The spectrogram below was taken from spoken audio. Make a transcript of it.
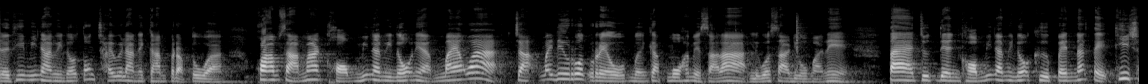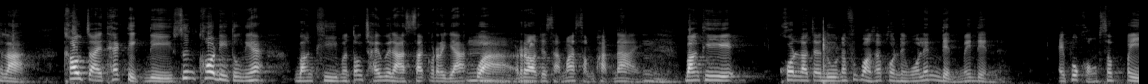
เลยที่มินามิโนะต้องใช้เวลาในการปรับตัว ความสามารถของมินามิโนะเนี่ยแม้ว่าจะไม่ได้รวดเร็วเหมือนกับโมฮัมเหม็ดซาร่าห์หรือว่าซาดิโอมาเน่แต่จุดเด่นของมินามิโนะคือเป็นนักเตะที่ฉลาดเข้าใจแท็กติกดี ซึ่งข้อดีตรงเนี้ย บางทีมันต้องใช้เวลาสักระยะกว่า อืม เราจะสามารถสัมผัสได้ อืม บางทีคนเราจะดูนักฟุตบอลสักคนหนึ่งว่าเล่นเด่นไม่เด่นน่ะไอ้พวกของสปี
